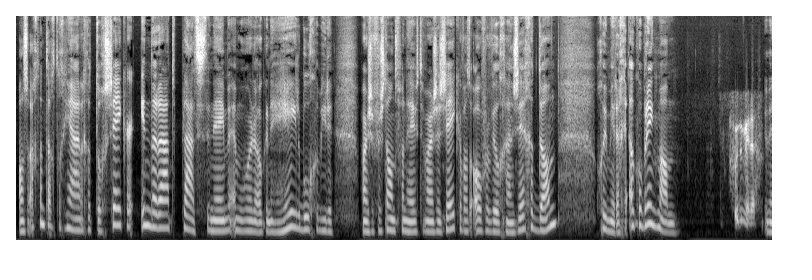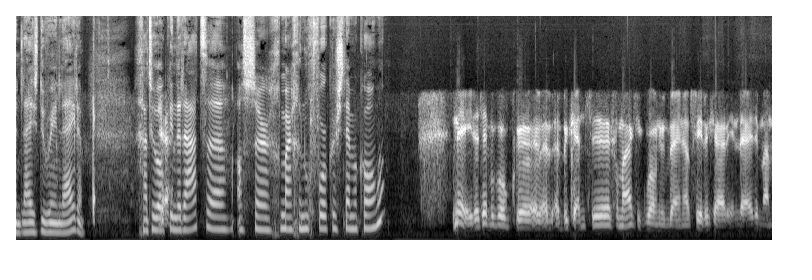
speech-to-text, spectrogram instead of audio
als 88-jarige toch zeker in de raad plaats te nemen. En we hoorden ook een heleboel gebieden waar ze verstand van heeft... en waar ze zeker wat over wil gaan zeggen dan. Goedemiddag, Elko Brinkman. Goedemiddag. U bent lijstduwer in Leiden. Gaat u ook Ja. in de raad eh, als er maar genoeg voorkeurstemmen komen? Nee, dat heb ik ook eh, bekend eh, gemaakt. Ik woon nu bijna 40 jaar in Leiden, maar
